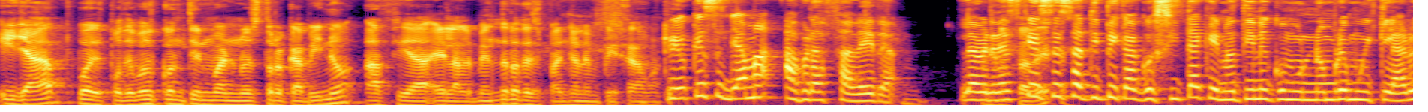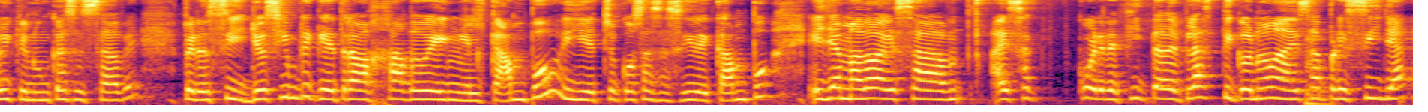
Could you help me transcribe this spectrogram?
Y ya pues podemos continuar nuestro camino hacia el almendro de español en pijama. Creo que se llama abrazadera. La verdad es que es esa típica cosita que no tiene como un nombre muy claro y que nunca se sabe. Pero sí, yo siempre que he trabajado en el campo y he hecho cosas así de campo, he llamado a esa, a esa cuerdecita de plástico, ¿no? A esa mm. presilla,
